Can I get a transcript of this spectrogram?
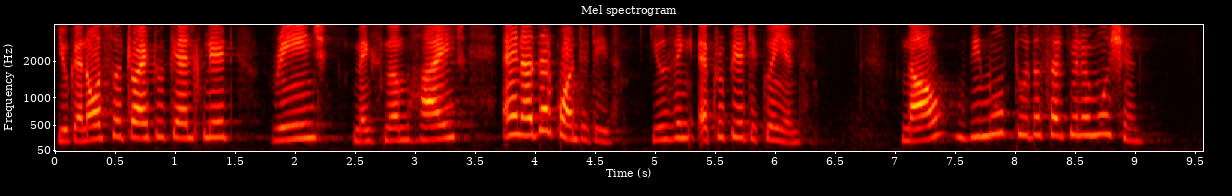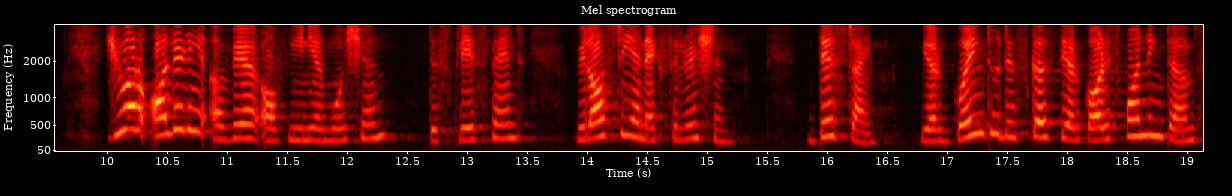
You can also try to calculate range, maximum height and other quantities using appropriate equations. Now we move to the circular motion. You are already aware of linear motion, displacement, velocity and acceleration. This time we are going to discuss their corresponding terms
